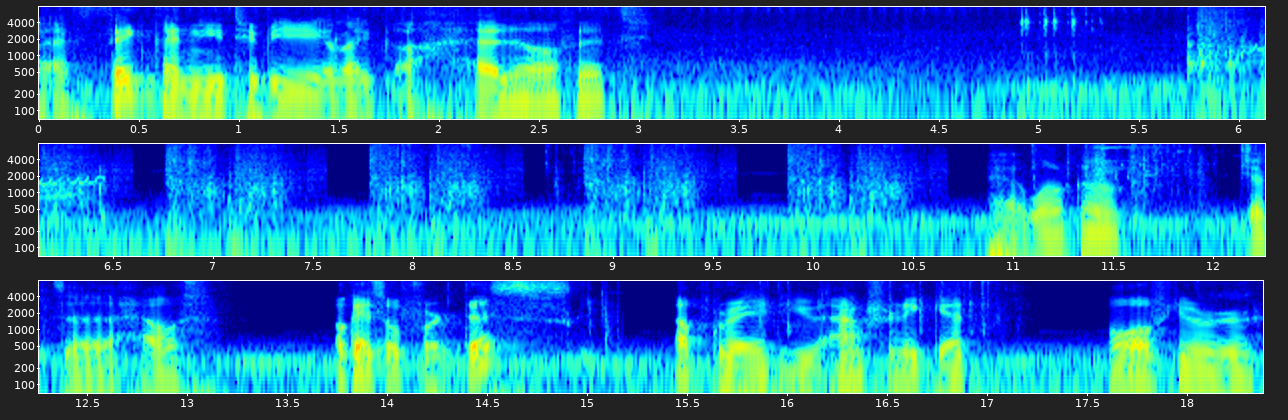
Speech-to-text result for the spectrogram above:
I think I need to be like ahead of it. Okay, gonna get the health. Okay, so for this upgrade, you actually get all of your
